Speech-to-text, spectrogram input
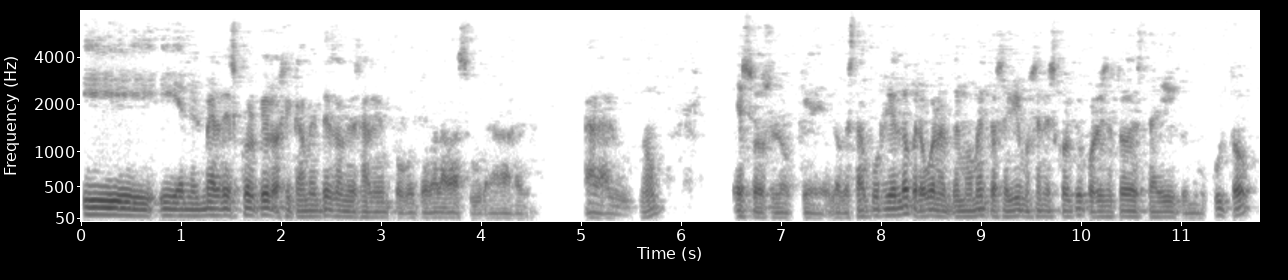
y, y en el mes de Escorpio, lógicamente, es donde sale un poco toda la basura a la luz, ¿no? Eso es lo que, lo que está ocurriendo, pero bueno, de momento seguimos en Escorpio, por eso todo está ahí como oculto.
